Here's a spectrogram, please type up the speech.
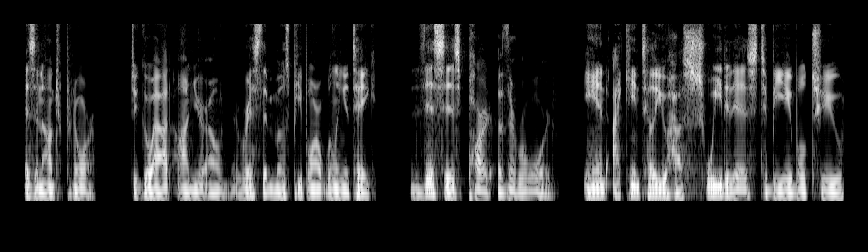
as an entrepreneur to go out on your own, a risk that most people aren't willing to take. This is part of the reward. And I can't tell you how sweet it is to be able to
